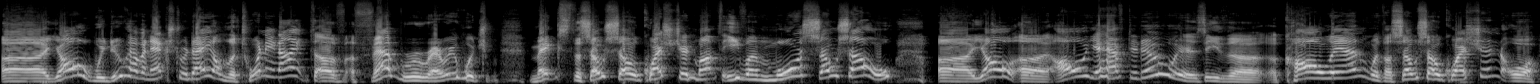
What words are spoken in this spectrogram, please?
uh, y'all, we do have an extra day on the 29th of February, which makes the so so question month even more so so. Uh, y'all, uh, all you have to do is either call in with a so so question or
